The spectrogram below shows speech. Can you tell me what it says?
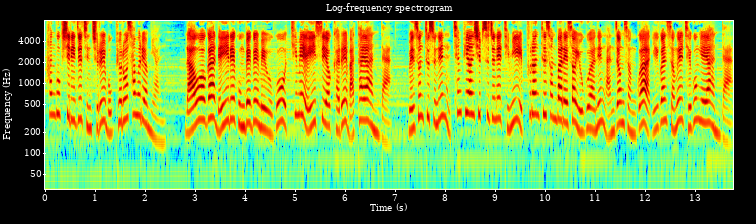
한국 시리즈 진출을 목표로 삼으려면 라우어가 내일의 공백을 메우고 팀의 에이스 역할을 맡아야 한다. 왼손 투수는 챔피언십 수준의 팀이 프런트 선발에서 요구하는 안정성과 일관성을 제공해야 한다.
